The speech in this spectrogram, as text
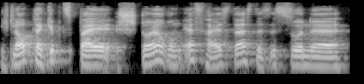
ich glaube, da gibt's bei Steuerung F heißt das, das ist so eine,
